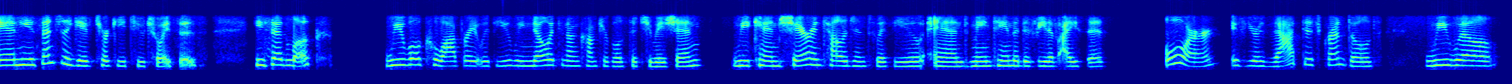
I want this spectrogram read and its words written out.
And he essentially gave Turkey two choices. He said, Look, we will cooperate with you. We know it's an uncomfortable situation. We can share intelligence with you and maintain the defeat of ISIS. Or if you're that disgruntled, we will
